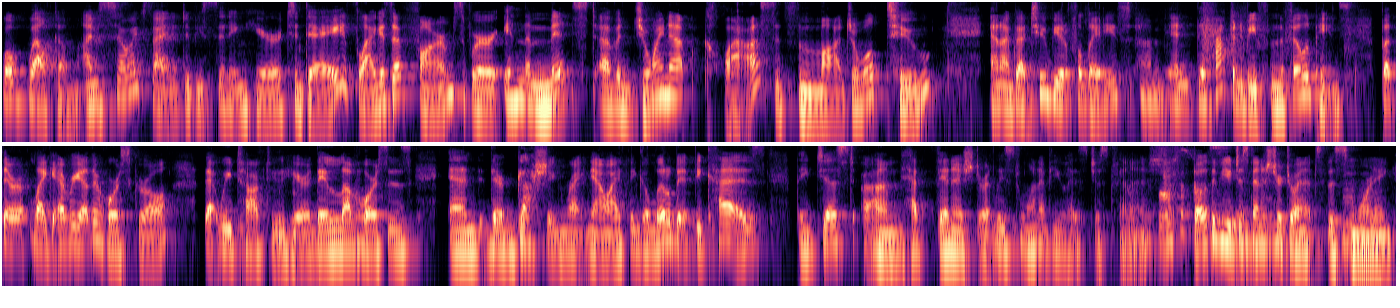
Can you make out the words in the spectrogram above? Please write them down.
Well, welcome. I'm so excited to be sitting here today. Flag is Up Farms. We're in the midst of a join up class. It's the module two. And I've got two beautiful ladies, um, and they happen to be from the Philippines, but they're like every other horse girl that we talk to here. They love horses and they're gushing right now, I think, a little bit because they just um, have finished, or at least one of you has just finished. Both of, Both of you just finished your join ups this morning.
